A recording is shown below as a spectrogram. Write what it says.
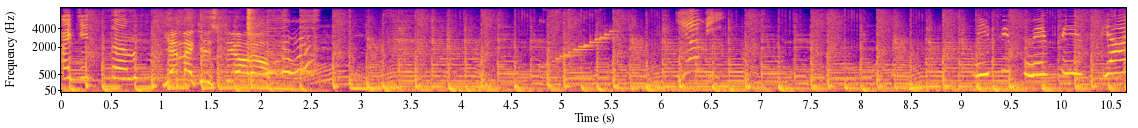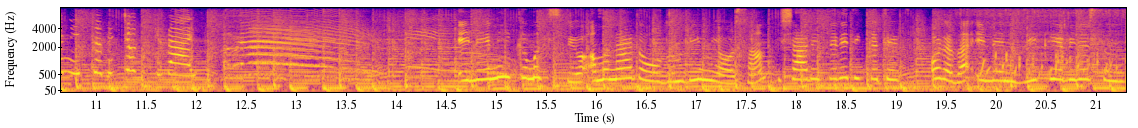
Acıktım. Yemek istiyorum. yıkamak istiyor ama nerede olduğunu bilmiyorsan işaretlere dikkat et. Orada ellerinizi yıkayabilirsiniz.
